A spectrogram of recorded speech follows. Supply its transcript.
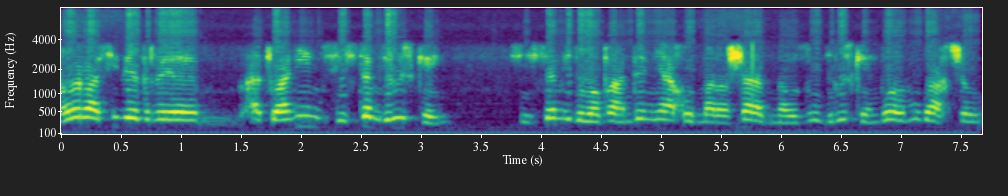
ئەوەی راستی بێ بڵێ ئەتوانین سیستەم دروستکەین، سیستەمی دڵۆپاندن یاخود مەرەشاد، نۆزڵ، دروستکەین بۆ هەموو باخچە و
